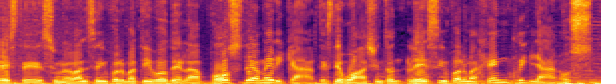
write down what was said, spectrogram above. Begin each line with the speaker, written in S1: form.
S1: Este es un avance informativo de La Voz de América. Desde Washington les informa Henry Llanos.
